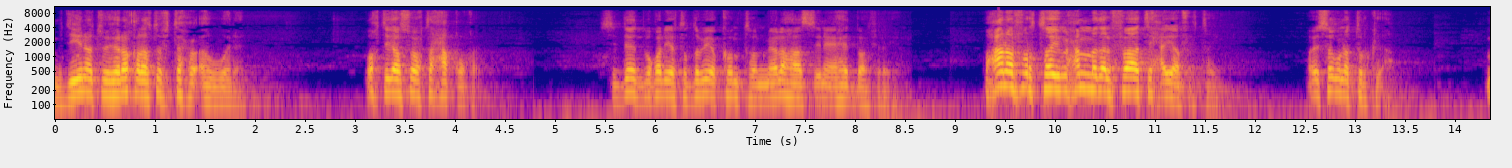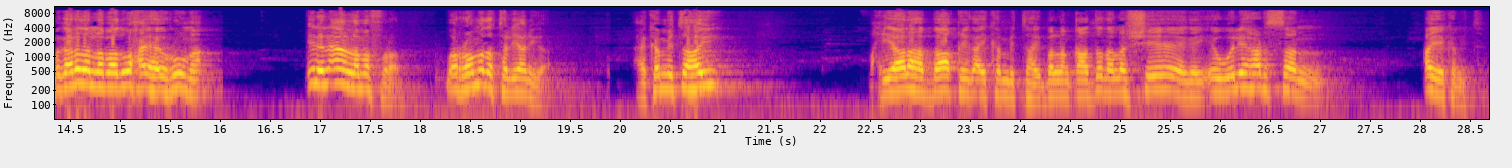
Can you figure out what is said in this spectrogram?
Madiinatu hiraqla tuftaxu awalan wakhtigaasoo taxaquqay siddeed boqol iyo toddobiyo konton meelahaas inay ahayd baan filaya waxaana furtay maxamed alfaatix ayaa furtay oo isaguna turki ah. Magaalada labaad waxay ahayd ruuma. Ilan aan lama furan. Waa roomada talyaaniga. Waxay ka mid tahay waxyaalaha baaqiga ay ka mid tahay ballanqaadada la sheegay ee weli harhsan ayay ka mid tahay.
